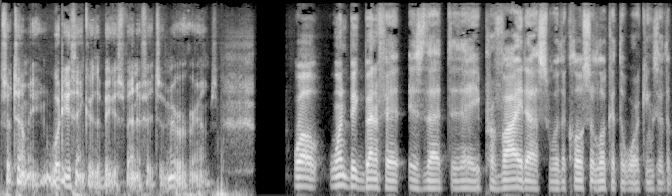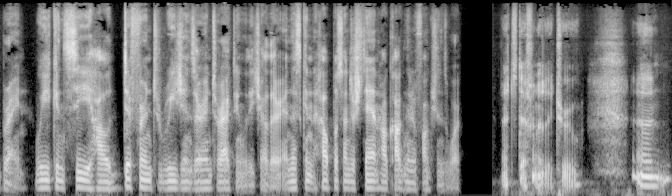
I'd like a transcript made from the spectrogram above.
So tell me, what do you think are the biggest benefits of neurograms? Well, one big benefit is that they provide us with a closer look at the workings of the brain. We can see how different regions are interacting with each other, and this can help us understand how cognitive functions work. That's definitely true. And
